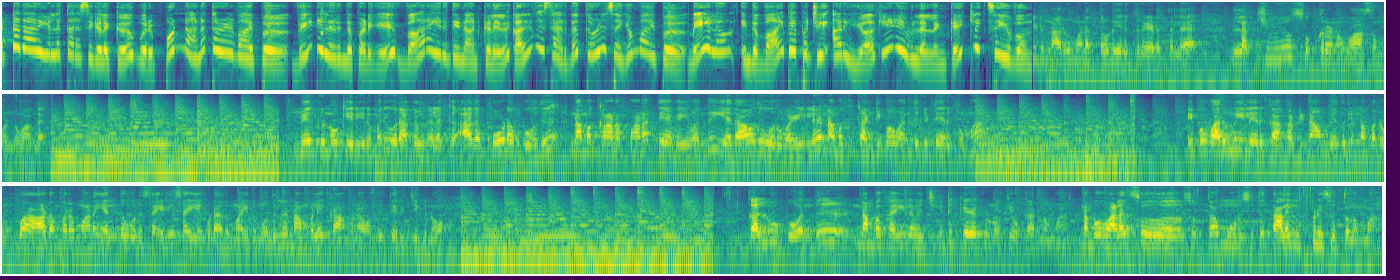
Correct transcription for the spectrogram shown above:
பட்டதாரி இல்லத்தரசிகளுக்கு ஒரு பொன்னான தொழில் வாய்ப்பு. வீட்டில் இருந்தபடியே வார இறுதி நாட்களில் கல்வி சார்ந்த தொழில் செய்யும் வாய்ப்பு. மேலும் இந்த வாய்ப்பை பற்றி அறிய கீழே உள்ள லிங்கை கிளிக் செய்யவும். நறுமணத்தோடு இருக்கிற இடத்துல லக்ஷ்மியும் சுக்கரனும் வாசம் பண்ணுவாங்க. மேற்கு நோக்கி எறிகிற மாதிரி ஒரு அகல் விளக்கு. அதை போடும்போது நமக்கான பண தேவை வந்து ஏதாவது ஒரு வழியில் நமக்கு கண்டிப்பாக வந்துக்கிட்டே இருக்குமா? இப்போ வறுமையில் இருக்காங்க அப்படின்னா அவங்க எதில் நம்ம ரொம்ப ஆடம்பரமான எந்த ஒரு செயலையும் செய்யக்கூடாதுமா? இது முதல்ல நம்மளே காமனாக வந்து தெரிஞ்சுக்கணும். கல் உப்பு வந்து நம்ம கையில் வச்சுக்கிட்டு கிழக்கு நோக்கி உட்காரணுமா? நம்ம வலை சு சுத்தா மூணு சுற்று தலை இப்படி சுற்றணுமா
